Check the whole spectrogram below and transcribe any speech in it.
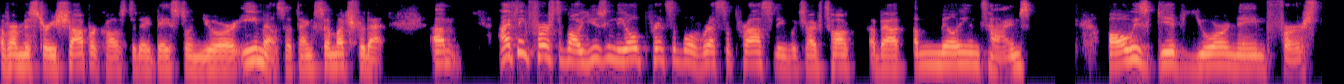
of our mystery shopper calls today based on your email. So thanks so much for that. Um, I think, first of all, using the old principle of reciprocity, which I've talked about a million times, always give your name first.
